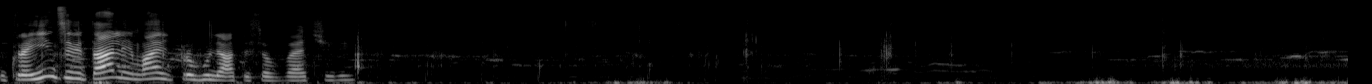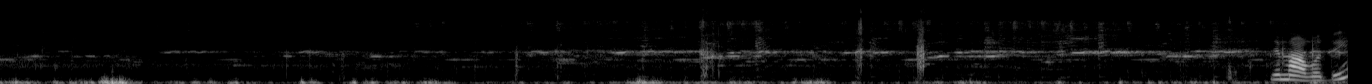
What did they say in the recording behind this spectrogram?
Українці в Італії мають прогулятися ввечері. Нема води,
